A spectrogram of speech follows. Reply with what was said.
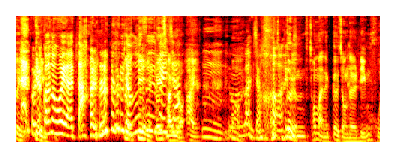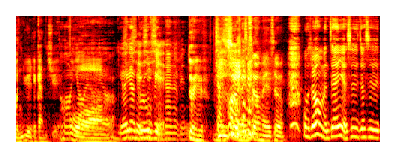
对 我觉得观众会来打人，对电影是非常有，爱，嗯，乱讲话。个人充满了各种的灵魂乐的感觉。哇，有一个谢谢谢 grooving 谢在那边。对，讲没错，话没错，没错。我觉得我们今天也是，就是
